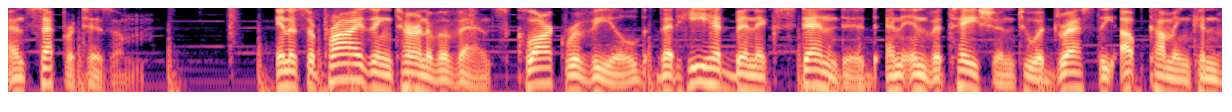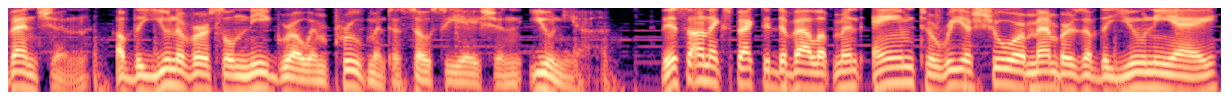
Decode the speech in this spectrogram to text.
and separatism. In a surprising turn of events, Clarke revealed that he had been extended an invitation to address the upcoming convention of the Universal Negro Improvement Association, UNIA. This unexpected development aimed to reassure members of the UNIA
